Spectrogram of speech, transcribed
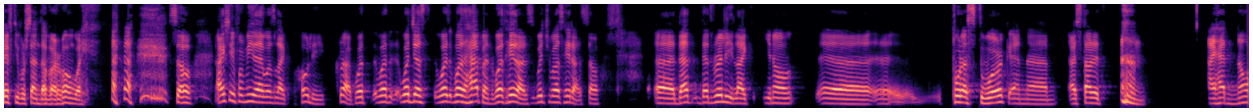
50% of our runway. So actually for me that was like holy crap what what what just what what happened? What hit us? Which was hit us? So uh, that that really like you know uh, uh, put us to work and um, i started I had no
